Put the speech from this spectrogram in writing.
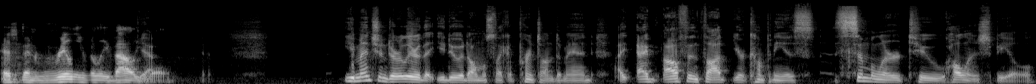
has Mhm. been really really valuable You mentioned earlier that you do it almost like a print on demand. I, I often thought your company is similar to Hollandspiel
